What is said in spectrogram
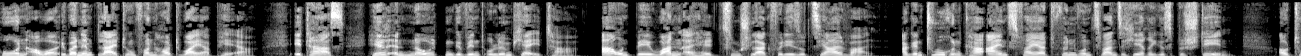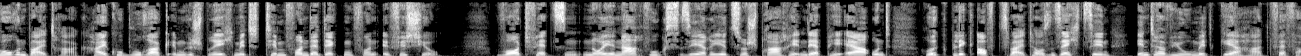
Hohenauer übernimmt Leitung von Hotwire PR. Etats Hill Knowlton gewinnt Olympia-Etat. A und B One erhält Zuschlag für die Sozialwahl. Agenturen K1 feiert 25-jähriges Bestehen. Autorenbeitrag Heiko Burak im Gespräch mit Tim von der Decken von Efficio. Wortfetzen, neue Nachwuchsserie zur Sprache in der PR und Rückblick auf 2016, Interview mit Gerhard Pfeffer.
